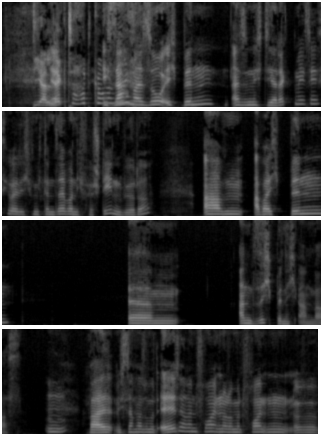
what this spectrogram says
Dialekt hat, quasi? Ich sag mal so, ich bin, also nicht dialektmäßig, weil ich mich dann selber nicht verstehen würde. Ähm, aber ich bin, ähm, an sich bin ich anders. Mhm. Weil, ich sag mal so, mit älteren Freunden oder mit Freunden, äh,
